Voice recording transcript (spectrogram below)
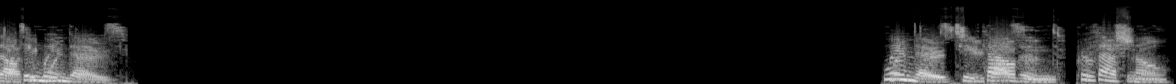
Starting Windows. Windows. 2000 Professional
